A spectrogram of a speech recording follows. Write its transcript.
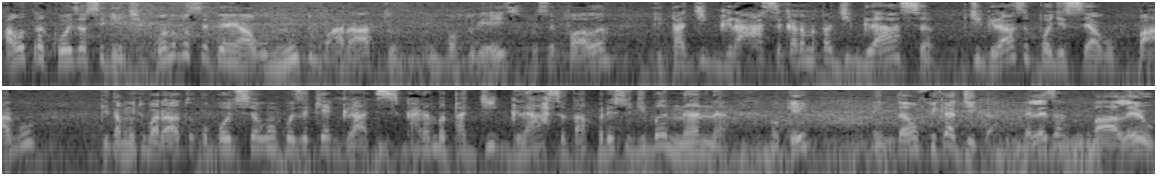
A outra coisa é o seguinte: quando você tem algo muito barato em português, você fala que tá de graça, caramba, tá de graça. De graça pode ser algo pago, que tá muito barato, ou pode ser alguma coisa que é grátis. Caramba, tá de graça, tá a preço de banana, ok? Então fica a dica, beleza? Valeu!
